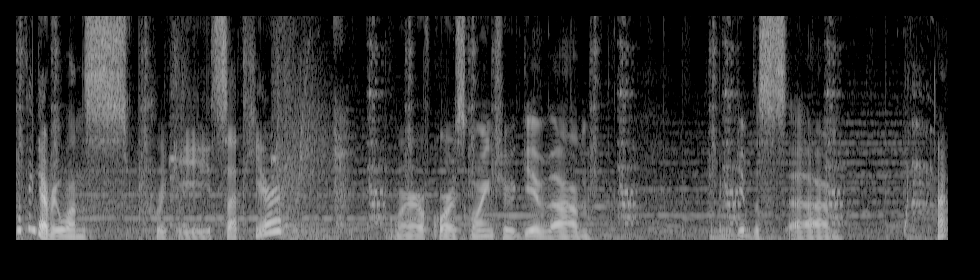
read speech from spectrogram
I think everyone's pretty set here. We're of course going to give um, give this um, huh?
